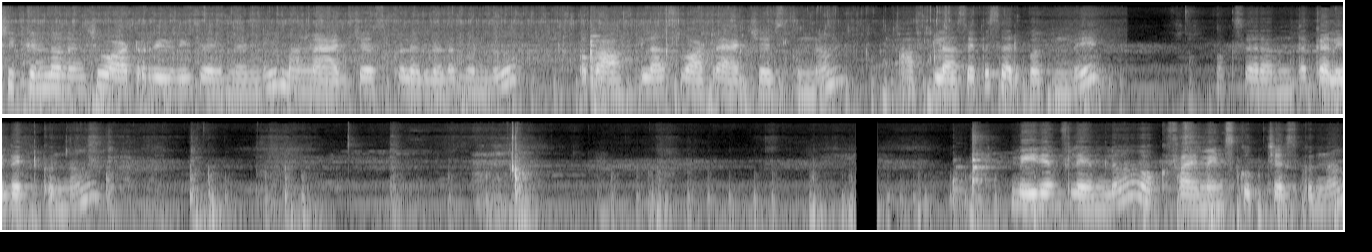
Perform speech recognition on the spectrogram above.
చికెన్లో నుంచి వాటర్ రిలీజ్ అయిందండి. మనం యాడ్ చేసుకోలేదు కదా ముందు. ఒక హాఫ్ గ్లాస్ వాటర్ యాడ్ చేసుకుందాం హాఫ్ గ్లాస్ అయితే సరిపోతుంది. ఒకసారి అంతా కలిపెట్టుకుందాం. మీడియం ఫ్లేమ్లో ఒక ఫైవ్ మినిట్స్ కుక్ చేసుకుందాం.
